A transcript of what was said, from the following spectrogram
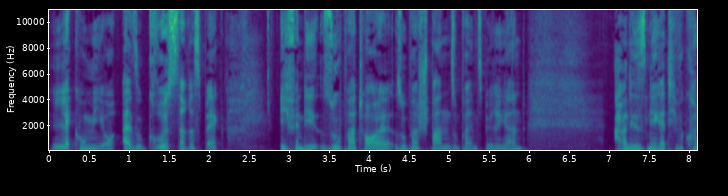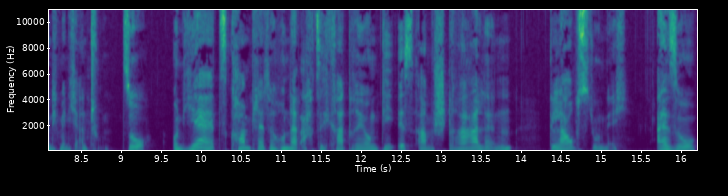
Lecco mio. Also größter Respekt. Ich finde die super toll, super spannend, super inspirierend. Aber dieses Negative konnte ich mir nicht antun. So. Und jetzt komplette 180 Grad Drehung, die ist am Strahlen. Glaubst du nicht? Also,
